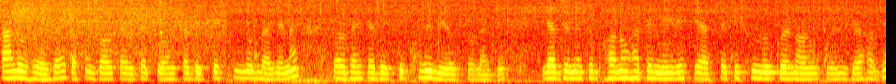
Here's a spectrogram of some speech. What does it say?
কালো হয়ে যায়, তখন তরকারিটার রংটা দেখতে সুন্দর লাগে না। তরকারিটা দেখতে খুবই বিরক্ত লাগে। যার জন্য একটু ঘন হাতে নেড়ে পেঁয়াজটাকে সুন্দর করে নরম করে নিতে হবে।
